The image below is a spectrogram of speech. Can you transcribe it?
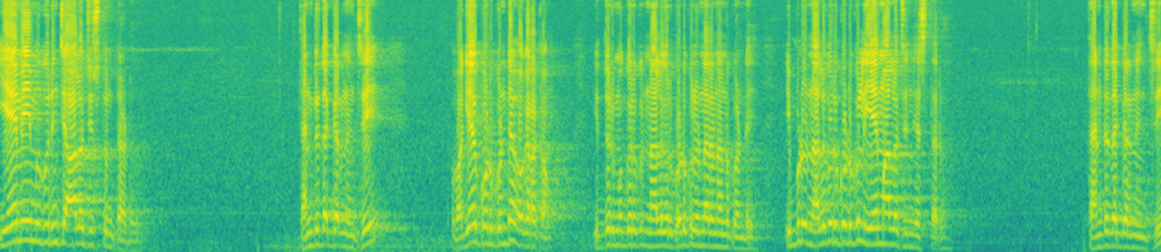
ఏమేమి గురించి ఆలోచిస్తుంటాడు? తండ్రి దగ్గర నుంచి ఒకే కొడుకుంటే ఒక రకం. ఇద్దరు ముగ్గురు నలుగురు కొడుకులు ఉన్నారని అనుకోండి. ఇప్పుడు నలుగురు కొడుకులు ఏం ఆలోచన చేస్తారు? తండ్రి దగ్గర నుంచి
